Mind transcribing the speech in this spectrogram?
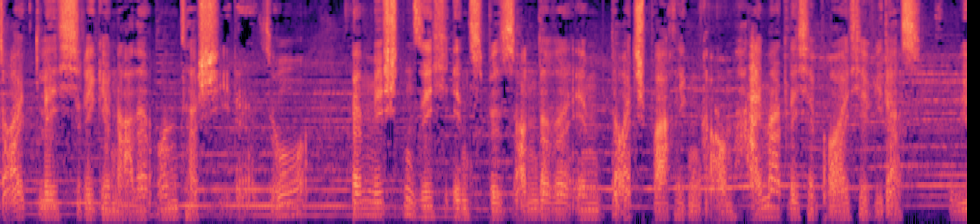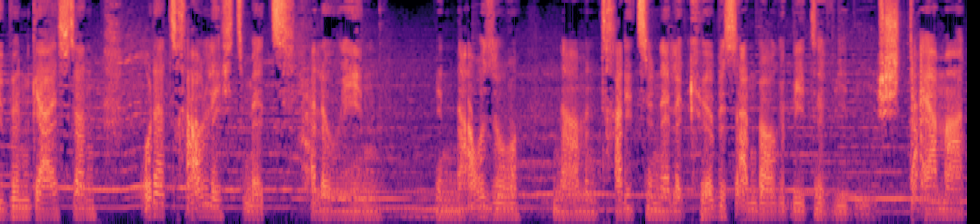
deutlich regionale Unterschiede. So vermischten sich insbesondere im deutschsprachigen Raum heimatliche Bräuche wie das Übengeistern oder Traulicht mit Halloween. Genauso nahmen traditionelle Kürbisanbaugebiete wie die Steiermark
